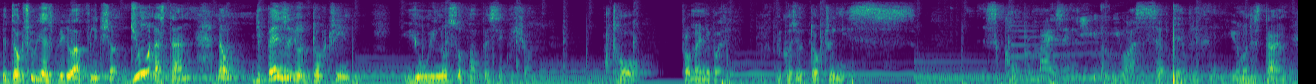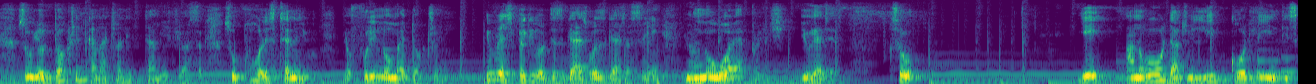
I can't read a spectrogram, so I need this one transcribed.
Your doctrine will explain your affliction. Do you understand? Now, depends on your doctrine, you will not suffer persecution at all from anybody because your doctrine is is compromising. You you accept everything. You understand? So your doctrine can actually determine if you accept. So Paul is telling you, you fully know my doctrine. Irrespective of these guys, what these guys are saying, you know what I preach. You get it? So, yeah, and all that will live godly in this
